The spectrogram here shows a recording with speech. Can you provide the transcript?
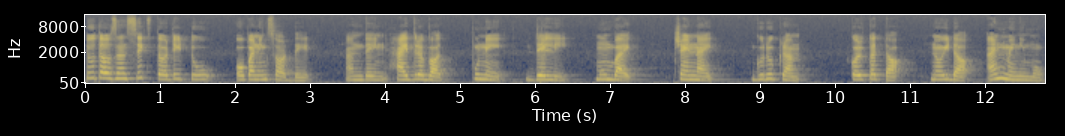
2632 openings are there and then Hyderabad, Pune, Delhi, Mumbai, Chennai, Gurugram, Kolkata, Noida and many more.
